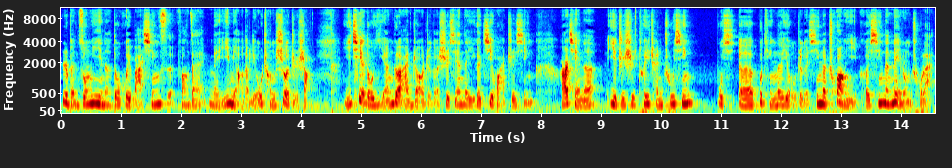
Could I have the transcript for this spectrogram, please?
日本综艺呢都会把心思放在每一秒的流程设置上，一切都严格按照这个事先的一个计划执行，而且呢一直是推陈出新，不呃不停的有这个新的创意和新的内容出来，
